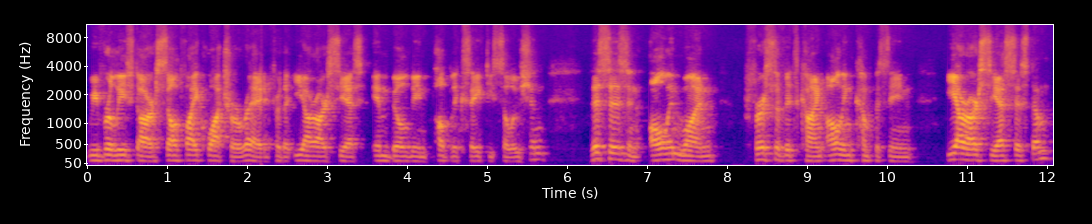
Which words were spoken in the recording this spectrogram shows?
we've released our Cel-Fi Quatra Red for the ERRCS in-building public safety solution. This is an all-in-one, first of its kind, all-encompassing ERRCS system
